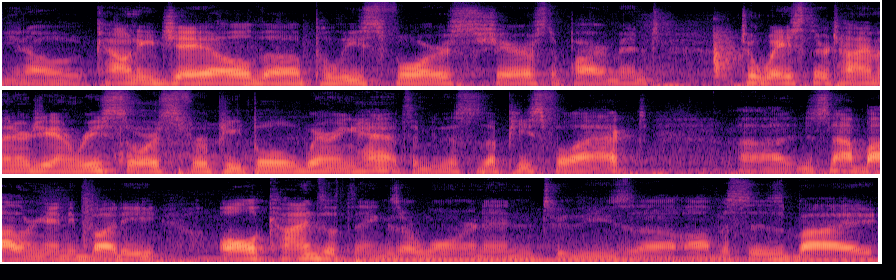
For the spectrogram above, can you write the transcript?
you know county jail, the police force, sheriff's department to waste their time, energy, and resource for people wearing hats? I mean, this is a peaceful act. Uh, it's not bothering anybody. All kinds of things are worn into these uh, offices by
